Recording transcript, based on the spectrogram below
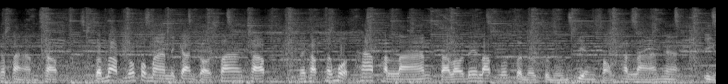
ก็ตามครับสำหรับงบประมาณในการก่อสร้างครับนะครับทั้งหมด 5,000 ล้าน แต่เราได้รับงบสนับสนุนเพียง 2,000 ล้านฮะอีก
